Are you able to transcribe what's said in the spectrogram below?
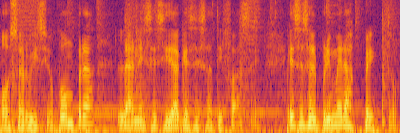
o servicio, compra la necesidad que se satisface. Ese es el primer aspecto.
